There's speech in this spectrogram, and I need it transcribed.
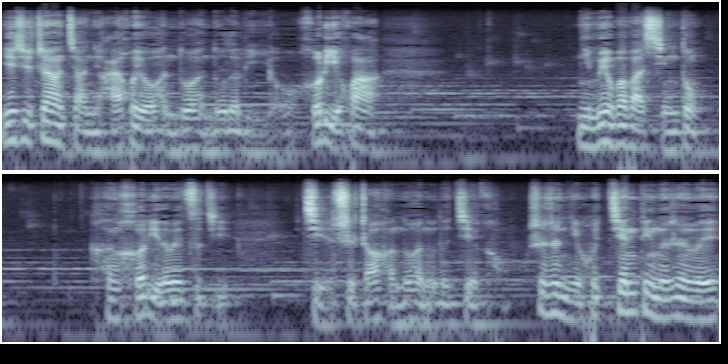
也许这样讲，你还会有很多很多的理由合理化，你没有办法行动，很合理的为自己解释，找很多很多的借口，甚至你会坚定的认为。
